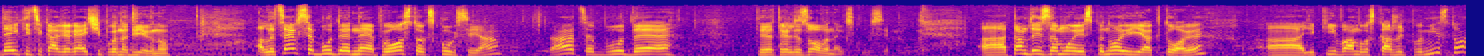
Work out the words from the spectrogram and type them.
деякі цікаві речі про надвірну. Але це все буде не просто екскурсія, та, це буде театралізована екскурсія. Там десь за моєю спиною є актори, які вам розкажуть про місто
